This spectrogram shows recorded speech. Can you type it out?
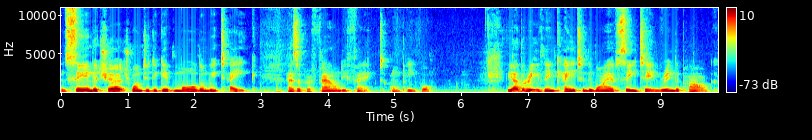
And seeing the church wanted to give more than we take has a profound effect on people. The other evening, Kate and the YFC team were in the park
